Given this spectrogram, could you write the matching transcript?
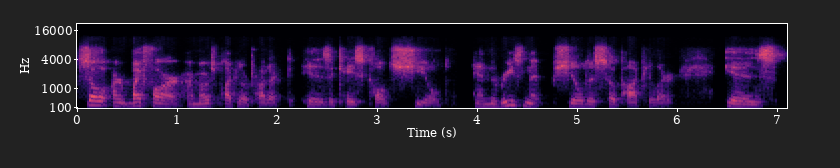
So our, by far our most popular product is a case called Shield. And the reason that Shield is so popular is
